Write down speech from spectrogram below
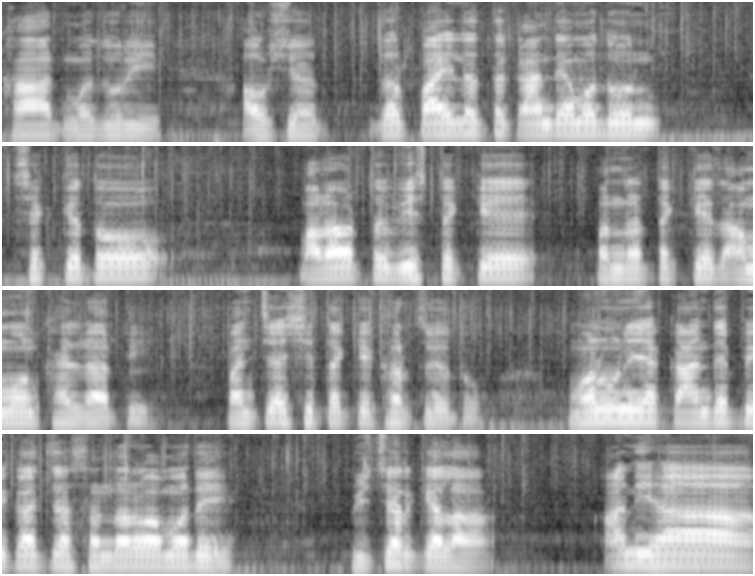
खाद मजुरी औषध जर पाहिलं तर कांद्यामधून शक्यतो मला वाटतं वीस टक्के पंधरा टक्केच अमाऊंट खायला राहते पंच्याऐंशी टक्के खर्च येतो. म्हणून या कांद्या पिकाच्या संदर्भामध्ये विचार केला आणि हा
